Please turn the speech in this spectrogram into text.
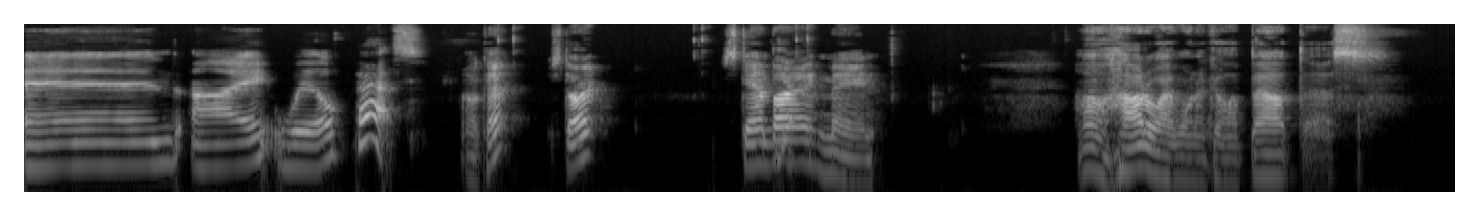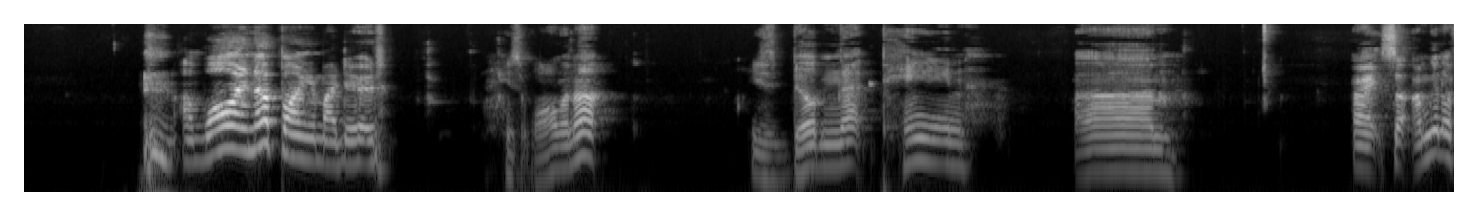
and I will pass. Okay. Start. Standby. Main. Oh, how do I want to go about this? I'm walling up on you, my dude. He's walling up. He's building that pain. Um. All right, so I'm gonna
